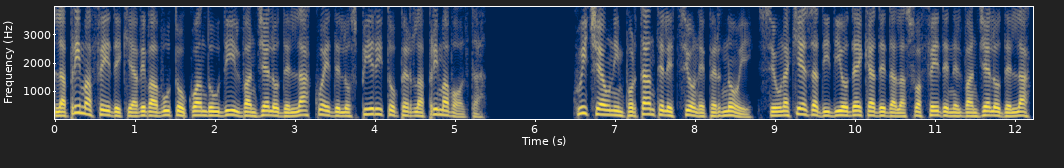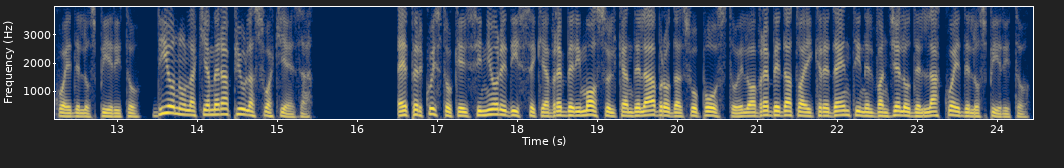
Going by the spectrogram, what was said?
la prima fede che aveva avuto quando udì il Vangelo dell'acqua e dello Spirito per la prima volta. Qui c'è un'importante lezione per noi, se una Chiesa di Dio decade dalla sua fede nel Vangelo dell'acqua e dello Spirito, Dio non la chiamerà più la sua Chiesa. È per questo che il Signore disse che avrebbe rimosso il candelabro dal suo posto e lo avrebbe dato ai credenti nel Vangelo dell'acqua e dello Spirito.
